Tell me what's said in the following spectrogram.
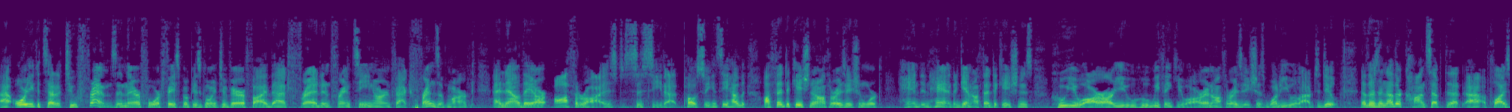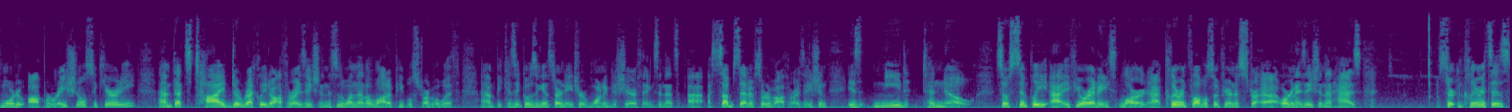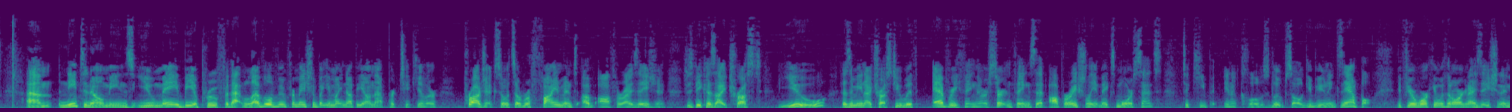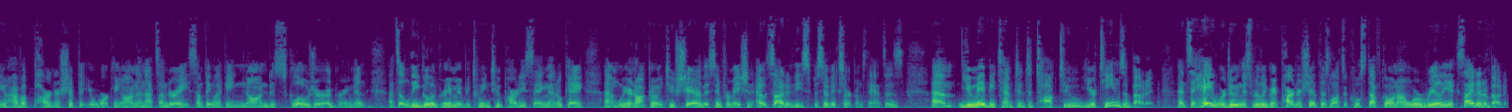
Uh, or you could set it to friends, and therefore Facebook is going to verify that Fred and Francine are in fact friends of Mark, and now they are authorized to see that post. So you can see how the authentication and authorization work hand in hand. Again, authentication is who you are, are you who we think you are, and authorization is what are you allowed to do. Now, there's another concept that uh, applies more to operational security um, that's tied directly to authorization. And this is one that a lot of people struggle with um, because it goes against our nature of wanting to share things. And that's uh, a subset of sort of authorization is need to know. So simply, uh, if you're at a large uh, clearance level, so if you're in an uh, organization that has certain clearances. Um, need to know means you may be approved for that level of information, but you might not be on that particular project. So it's a refinement of authorization. Just because I trust you doesn't mean I trust you with everything. There are certain things that operationally it makes more sense to keep in a closed loop. So I'll give you an example. If you're working with an organization and you have a partnership that you're working on and that's under a something like a non-disclosure agreement, that's a legal agreement between two parties saying that okay, um, we are not going to share this information outside of these specific circumstances. Um, you may be tempted to talk to your teams about it and say, hey, we're doing this really great partnership. There's lots of cool stuff going on. We're really excited about it.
